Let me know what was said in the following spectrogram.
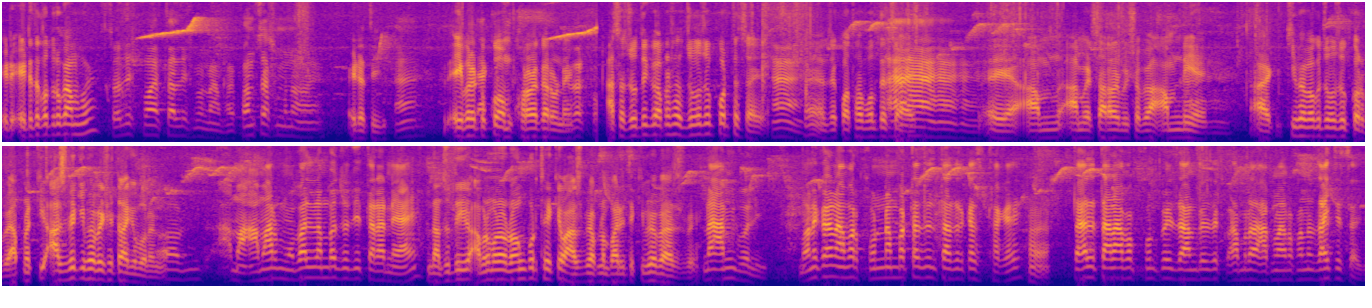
এটা এটাতে কত টাকা আম হয়? চল্লিশ পঁয়তাল্লিশ মন আম হয় পঞ্চাশ মনে হয়। এটাতেই হ্যাঁ। এইবার একটু কম খরার কারণে। আচ্ছা যদি কেউ আপনার সাথে যোগাযোগ করতে চায় হ্যাঁ। হ্যাঁ যে কথা বলতে হ্যাঁ চায় হ্যাঁ হ্যাঁ হ্যাঁ। এই আম আমের চারার বিষয়ে আম নিয়ে কীভাবে যোগাযোগ করবে? আপনার কি আসবে কীভাবে সেটা আগে বলেন। আমার মোবাইল নাম্বার যদি তারা নেয় না যদি আমার মনে হয় রংপুর থেকে কেউ আসবে আপনার বাড়িতে কীভাবে আসবে? না আমি বলি। মনে করেন আমার ফোন নাম্বারটা যদি তাদের কাছে থাকে হ্যাঁ। তাহলে তারা আমাকে ফোন করে জানবে যে আমরা আপনার ওখানে যাইতে চাই।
